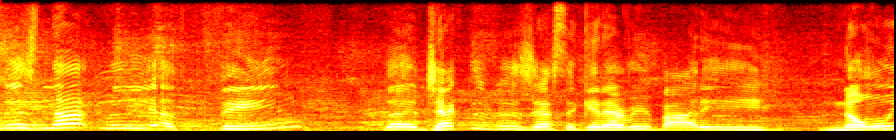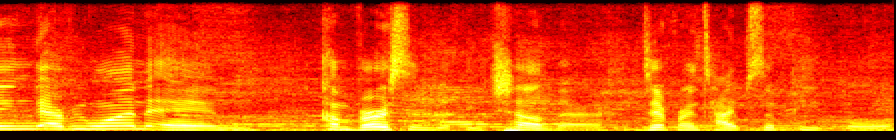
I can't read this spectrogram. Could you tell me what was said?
There's not really a thing. The objective is just to get everybody knowing everyone and conversing with each other, different types of people.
